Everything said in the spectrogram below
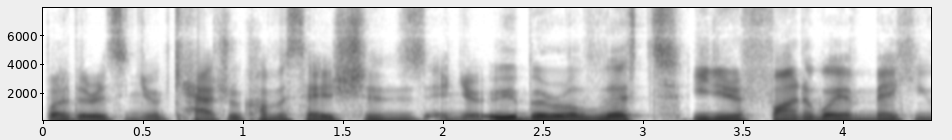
whether it's in your casual conversations, in your Uber or Lyft, you need to find a way of making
